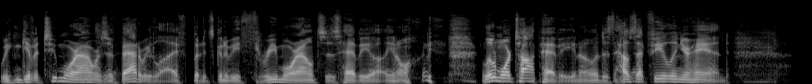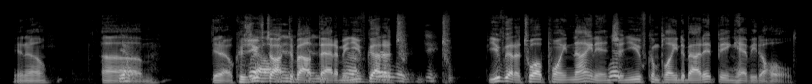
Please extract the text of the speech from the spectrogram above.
we can give it two more hours of battery life, but it's going to be three more ounces heavy, uh, you know, a little more top heavy, you know. Does, how's that feel in your hand? You know, um, you know, because you've talked and- about and that. I mean, where- you've got a tw- would tw- you've got a 12.9 inch, Where- and you've complained about it being heavy to hold.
